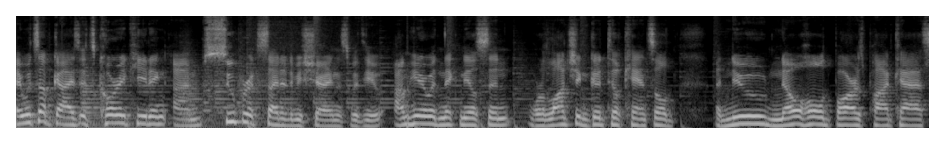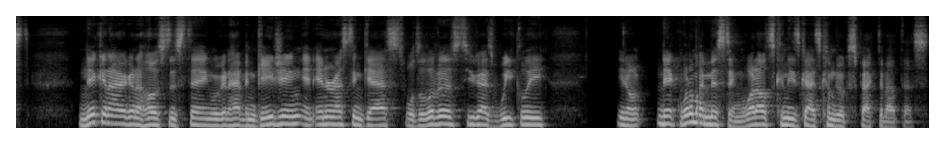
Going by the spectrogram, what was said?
Hey, what's up, guys? It's Corey Keating. I'm super excited to be sharing this with you. I'm here with Nic Nielsen. We're launching Good Til Cancelled, a new no hold bars podcast. Nic and I are going to host this thing. We're going to have engaging and interesting guests. We'll deliver this to you guys weekly. You know, Nic, what am I missing? What else can these guys come to expect about this?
